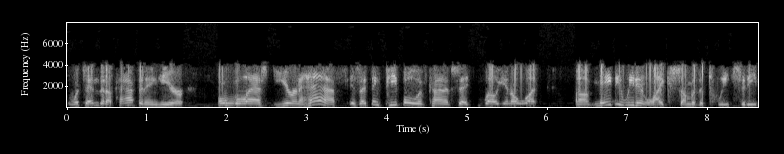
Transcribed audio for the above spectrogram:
what's ended up happening here over the last year and a half is I think people have kind of said, well, you know what? Uh, maybe we didn't like some of the tweets that he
